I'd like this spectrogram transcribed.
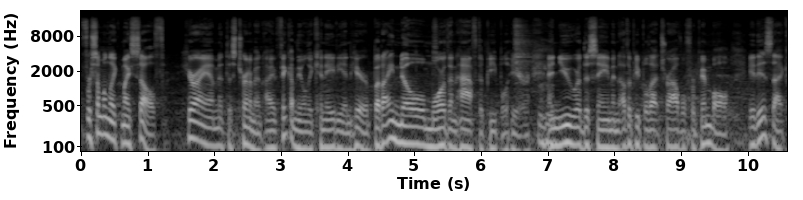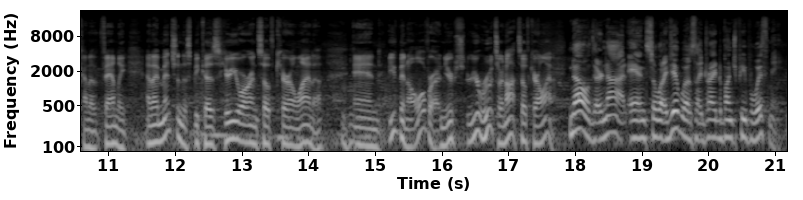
for someone like myself, here I am at this tournament. I think I'm the only Canadian here, but I know more than half the people here. Mm-hmm. And you are the same, and other people that travel for pinball. It is that kind of family. And I mention this because here you are in South Carolina, Mm-hmm. and you've been all over it, and your, your roots are not South Carolina. No, they're not. And so what I did was I dragged a bunch of people with me.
